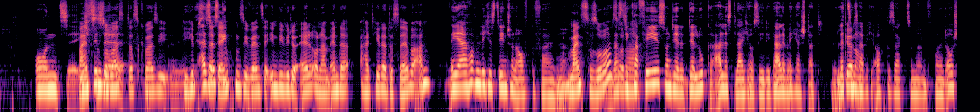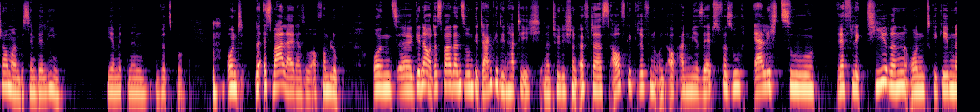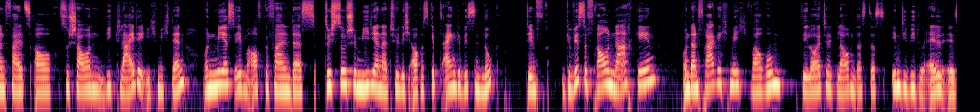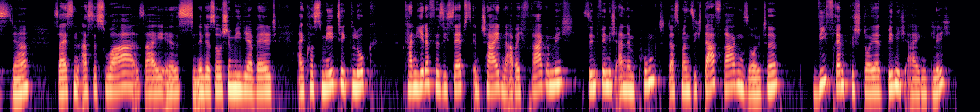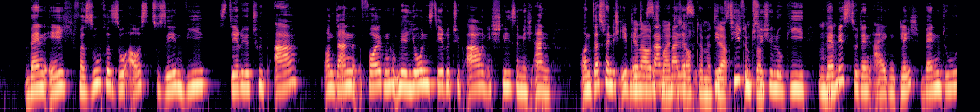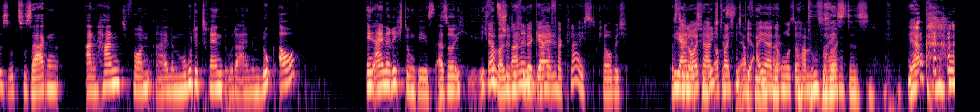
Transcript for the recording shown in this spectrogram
Und Meinst ich finde, du sowas, dass quasi die Hipster also denken, sie wären sehr individuell und am Ende hat jeder dasselbe an? Ja, hoffentlich ist denen schon aufgefallen. Ne? Meinst du sowas? Dass oder? die Cafés und der, der Look alles gleich aussieht, egal in welcher Stadt. Letztens genau. habe ich auch gesagt zu meinem Freund, oh, schau mal, ein bisschen Berlin hier mitten in Würzburg. Und es war leider so, auch vom Look. Und äh, genau, das war dann so ein Gedanke, den hatte ich natürlich schon öfters aufgegriffen und auch an mir selbst versucht, ehrlich zu reflektieren und gegebenenfalls auch zu schauen, wie kleide ich mich denn. Und mir ist eben aufgefallen, dass durch Social Media natürlich auch, es gibt einen gewissen Look, dem gewisse Frauen nachgehen. Und dann frage ich mich, warum die Leute glauben, dass das individuell ist, ja. Sei es ein Accessoire, sei es in der Social Media Welt ein Kosmetik-Look, kann jeder für sich selbst entscheiden. Aber ich frage mich, sind wir nicht an dem Punkt, dass man sich da fragen sollte, wie fremdgesteuert bin ich eigentlich, wenn ich versuche, so auszusehen wie Stereotyp A und dann folgen Millionen Stereotyp A und ich schließe mich an. Und das fände ich eben genau, interessant, weil es damit. die ja, Tiefenpsychologie, mhm. wer bist du denn eigentlich, wenn du sozusagen anhand von einem Modetrend oder einem Look auch in eine Richtung gehst. Also ich, ich Ja, weil spannend, du dich wieder gerne vergleichst, glaube ich. Dass ja, die Leute halt auch vielleicht nicht die Eier in der Hose ja, haben. Du zu weißt sagen. es. Ja.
